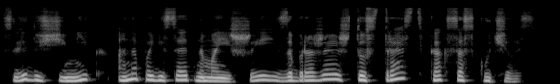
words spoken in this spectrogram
В следующий миг она повисает на моей шее, изображая, что страсть как соскучилась.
